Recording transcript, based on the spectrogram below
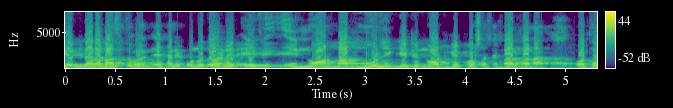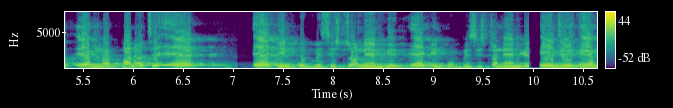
গেট দ্বারা বাস্তবায়ন। এখানে কোন ধরনের এই যে, এই নর্মাল মৌলিক গেটের নট গেট বসাতে পারবা না। অর্থাৎ এম নট মানে হচ্ছে এক এক ইনপুট বিশিষ্ট নেন গেট এক ইনপুট বিশিষ্ট নেন গেট এই যে এম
